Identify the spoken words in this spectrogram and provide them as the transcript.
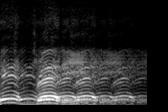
Get ready.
